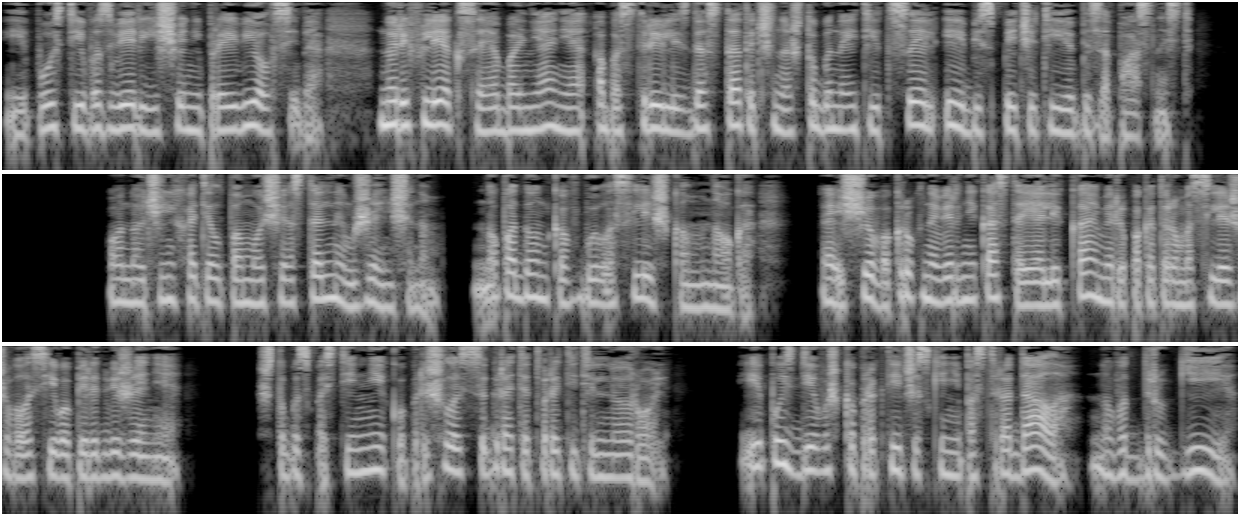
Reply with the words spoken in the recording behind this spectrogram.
И пусть его зверь еще не проявил себя, но рефлексы и обоняние обострились достаточно, чтобы найти цель и обеспечить ее безопасность. Он очень хотел помочь и остальным женщинам, но подонков было слишком много — а еще вокруг наверняка стояли камеры, по которым отслеживалось его передвижение. Чтобы спасти Нику, пришлось сыграть отвратительную роль. И пусть девушка практически не пострадала, но вот другие...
